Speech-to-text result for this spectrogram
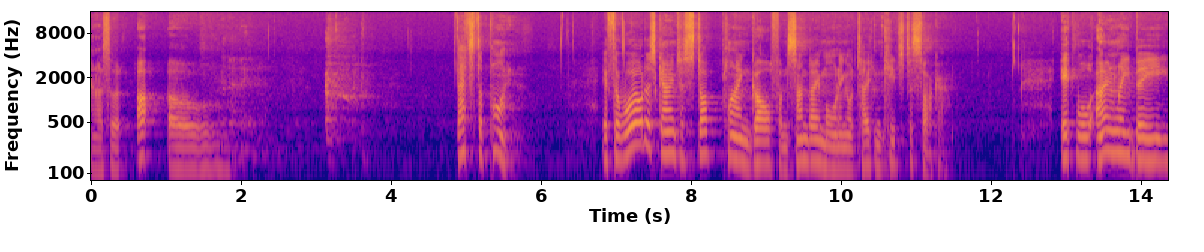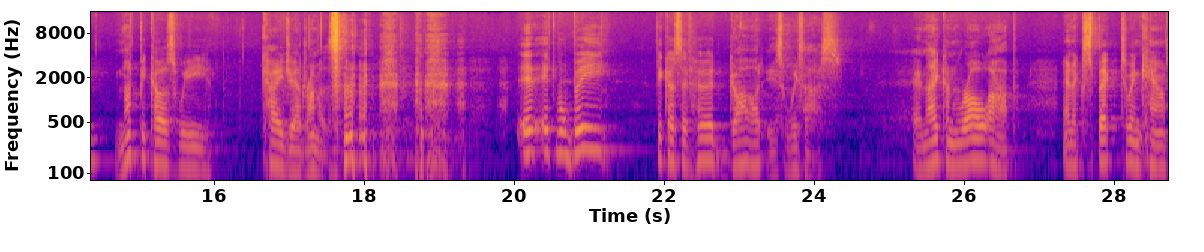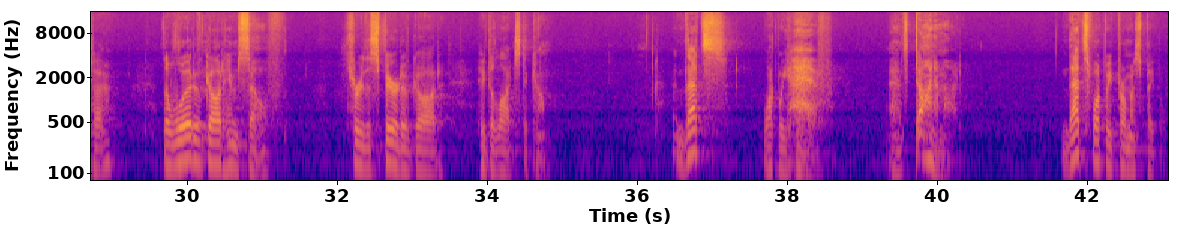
And I thought, uh oh. That's the point. If the world is going to stop playing golf on Sunday morning or taking kids to soccer, it will only be not because we cage our drummers. It, it will be because they've heard God is with us. And they can roll up and expect to encounter the Word of God Himself through the Spirit of God who delights to come. And that's what we have. And it's dynamite. That's what we promise people.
